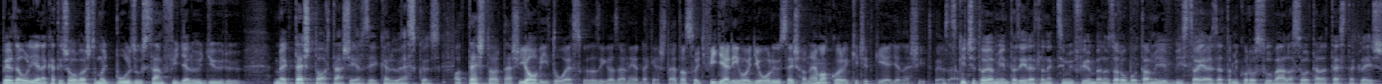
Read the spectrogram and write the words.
Például ilyeneket is olvastam, hogy pulzusszám figyelő gyűrű meg testtartás érzékelő eszköz. A testtartás javító eszköz az igazán érdekes. Tehát az, hogy figyeli, hogy jól ülsz, és ha nem, akkor egy kicsit kiegyenesít például. Ez kicsit olyan, mint az Éretlenek című filmben az a robot, ami visszajelzett, amikor rosszul válaszoltál a tesztekre, és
